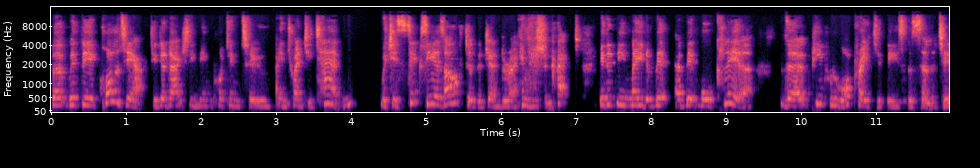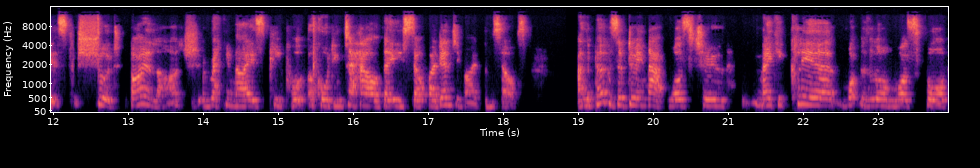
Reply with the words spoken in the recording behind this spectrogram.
But with the Equality Act, it had actually been put into in 2010, which is six years after the Gender Recognition Act. It had been made a bit a bit more clear the people who operated these facilities should, by and large, recognize people according to how they self identified themselves. And the purpose of doing that was to make it clear what the law was for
